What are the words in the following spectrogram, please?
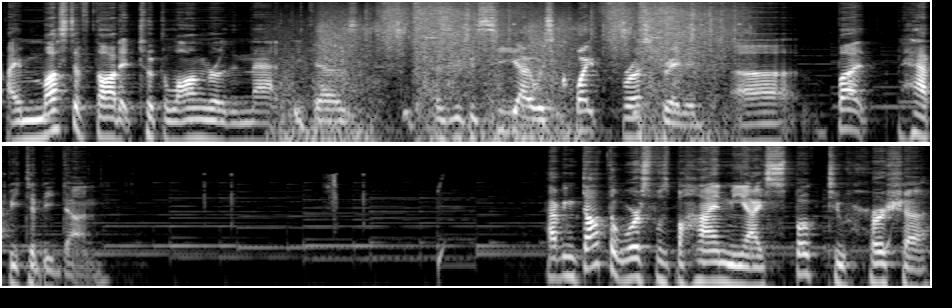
I must have thought it took longer than that because, as you can see, I was quite frustrated, uh, but happy to be done. Having thought the worst was behind me, I spoke to Hersha,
